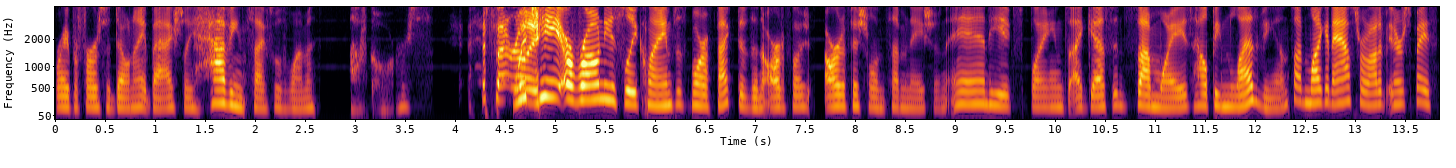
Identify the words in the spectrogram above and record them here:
Ray prefers to donate by actually having sex with women, of course, It's not really. which he erroneously claims is more effective than artifi- artificial insemination. And he explains, I guess, in some ways, helping lesbians. I'm like an astronaut of inner space,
